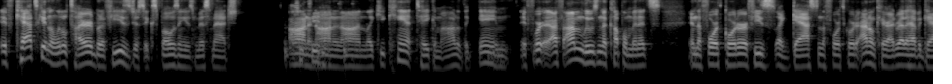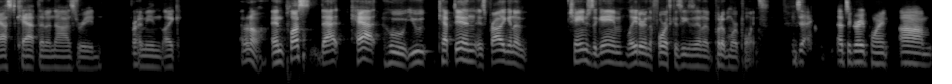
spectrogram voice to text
if Cat's getting a little tired, but if he's just exposing his mismatch on and on and on, like, you can't take him out of the game. If we're, if I'm losing a couple minutes in the fourth quarter, if he's like gassed in the fourth quarter, I don't care. I'd rather have a gassed cat than a Naz Reid. Right. I mean, like, I don't know. And plus, that cat who you kept in is probably going to change the game later in the fourth because he's going to put up more points. Exactly. That's a great point. Um,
